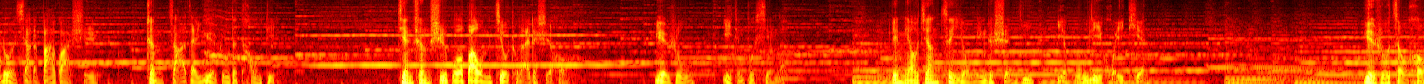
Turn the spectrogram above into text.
落下的八卦石，正砸在月如的头顶。剑圣师伯把我们救出来的时候，月如已经不行了，连苗疆最有名的神医也无力回天。月如走后，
